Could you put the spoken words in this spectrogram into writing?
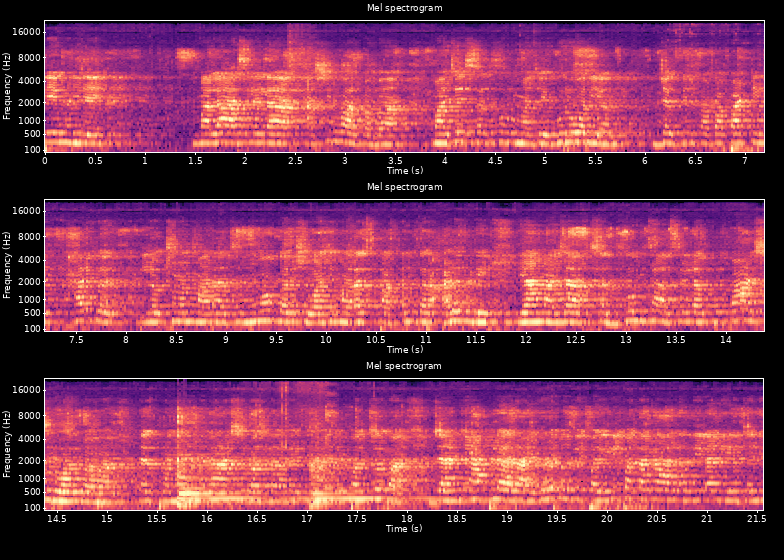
ते म्हणजे मला असलेला आशीर्वाद बाबा माझे सद्गुरू माझे गुरुवर्य जगदीश बाबा पाटील खारगर लक्ष्मण महाराज मोहकर शिवाजी महाराज पाटणकर आळंदी या माझ्या सद्गुरूंचा असलेला कृपा आशीर्वाद बाबा. त्याचप्रमाणे मला आशीर्वाद लागले ते माझे पंजोबा ज्यांनी आपल्या रायगडमध्ये पहिली पताका आळंदीला नेली ज्यांनी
